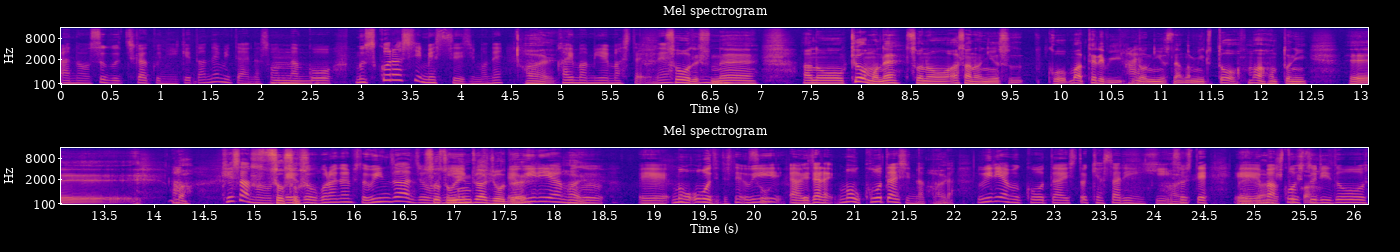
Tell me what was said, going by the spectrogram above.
あのすぐ近くに行けたねみたいなそんなこう、うん、息子らしいメッセージもね、はい、垣間見えましたよね。そうですね、うん、あの今日もねその朝のニュースこう、まあ、テレビのニュースなんか見ると、はい、まあ本当に、えー、まあ今朝の映像をご覧になりました。ウィンザー城にそうそうウィンザー城でウィリアム、はい。えー、もう王子ですね。ウィあじゃないもう皇太子になったんだ、はい、ウィリアム皇太子とキャサリン妃、はい、そして、えーまあ、皇室離動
